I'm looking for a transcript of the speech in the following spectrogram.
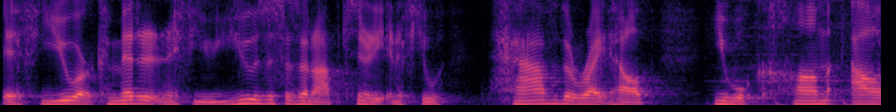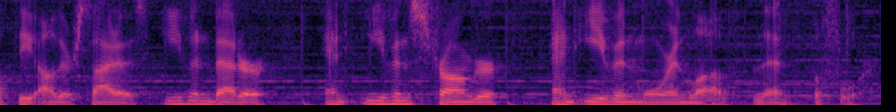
if you are committed and if you use this as an opportunity and if you have the right help, you will come out the other side of this even better and even stronger and even more in love than before.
